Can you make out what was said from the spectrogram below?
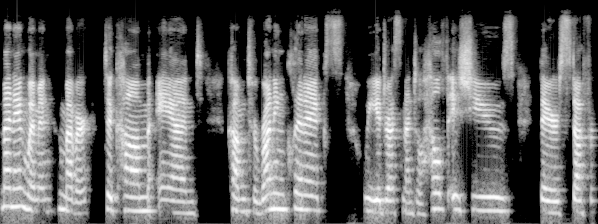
men and women, whomever, to come and come to running clinics. We address mental health issues. There's stuff for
